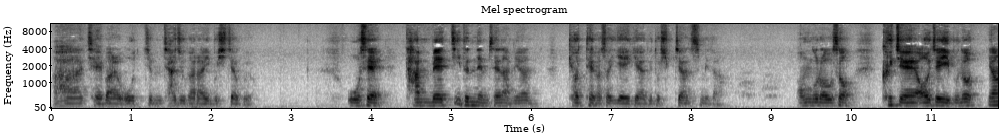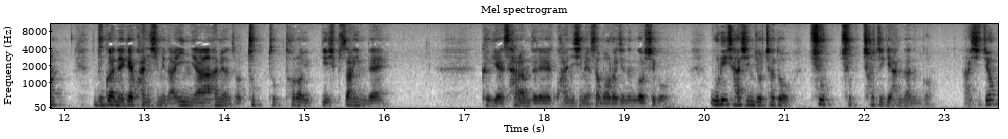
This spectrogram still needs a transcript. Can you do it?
아, 제발 옷 좀 자주 갈아입으시자고요. 옷에 담배 찌든 냄새 나면 곁에 가서 얘기하기도 쉽지 않습니다. 번거로워서 그제 어제 입은 옷 그냥 누가 내게 관심이나 있냐 하면서 툭툭 털어입기 십상인데 그게 사람들의 관심에서 멀어지는 것이고 우리 자신조차도 축축 처지게 한다는 거 아시죠?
